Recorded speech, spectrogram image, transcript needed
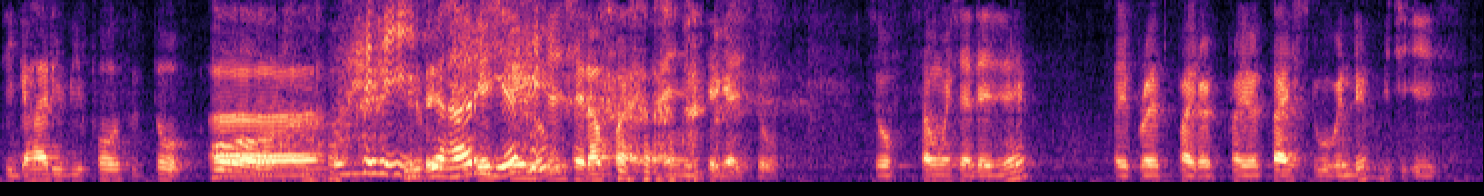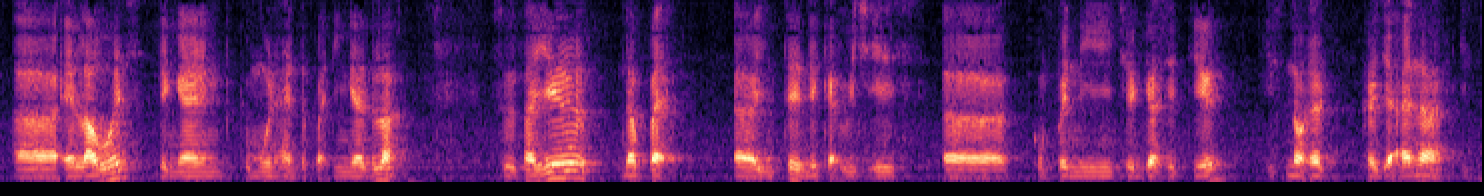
3 hari before tutup. Uh, Wey. Tiga hari, eh? tu, saya dapat intern kat situ. So sama macam Daniel, saya prior- prior- prioritize dua benda which is uh, allowance dengan kemudahan tempat tinggal tu lah. So saya dapat uh, intern dekat which is uh, company Cergas Setia. It's not a kerajaan lah. It's,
